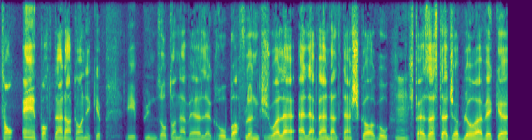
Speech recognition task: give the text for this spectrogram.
sont importants dans ton équipe. Et puis nous autres, on avait le gros Bufflin qui jouait à la- à l'avant dans le temps à Chicago, qui faisait ce job-là avec euh,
